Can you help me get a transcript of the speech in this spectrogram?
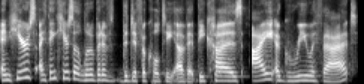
and here's, I think here's a little bit of the difficulty of it because I agree with that.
